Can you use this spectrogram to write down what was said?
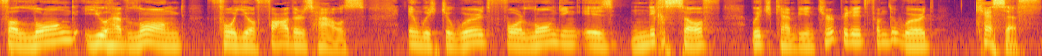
for long you have longed for your father's house, in which the word for longing is nichsof, which can be interpreted from the word kesef.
